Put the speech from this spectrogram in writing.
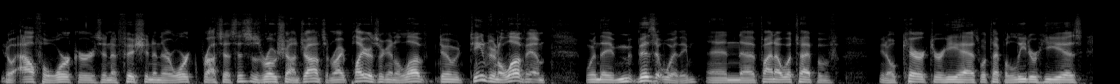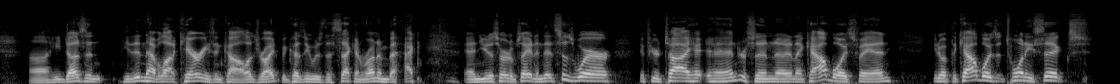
you know, alpha workers and efficient in their work process. This is Roschon Johnson, right? Players are going to love, teams are going to love him when they visit with him and uh, find out what type of you know character he has, what type of leader he is. Uh, he doesn't. He didn't have a lot of carries in college, right? Because he was the second running back, and you just heard him say it. And this is where, if you're Ty Henderson and a Cowboys fan, you know, if the Cowboys at 26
